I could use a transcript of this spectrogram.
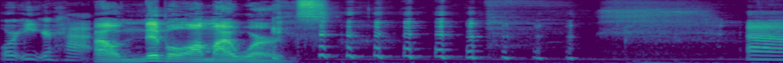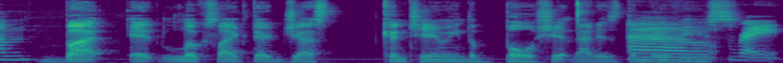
Or eat your hat. I'll nibble on my words. Um, but it looks like they're just continuing the bullshit that is the oh, movies. right.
